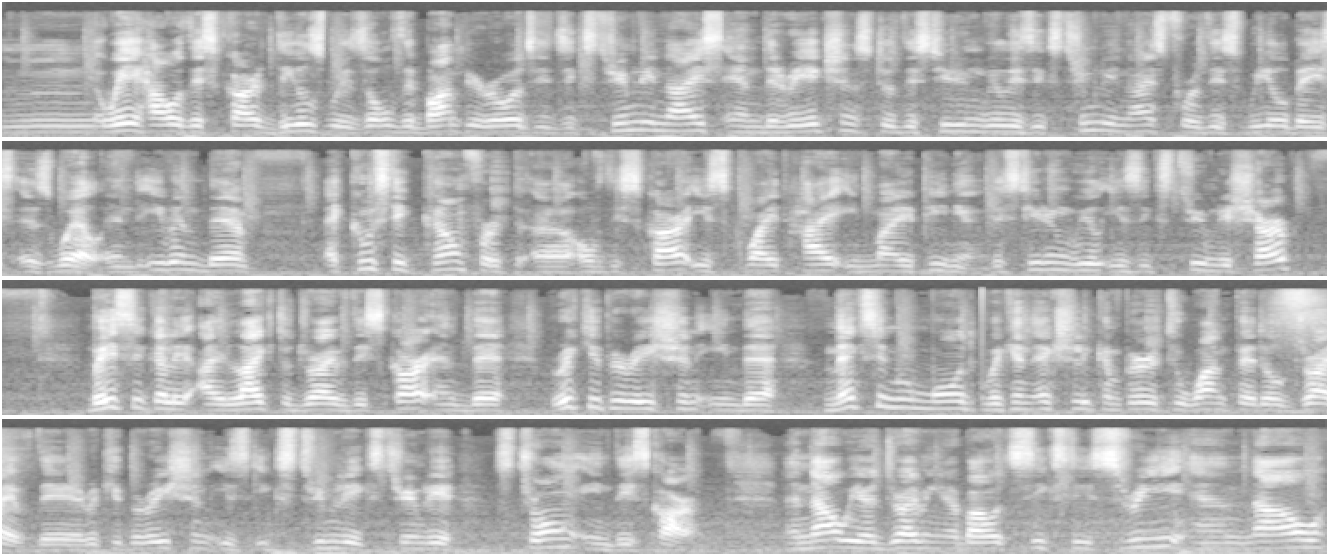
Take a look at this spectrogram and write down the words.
um, way how this car deals with all the bumpy roads is extremely nice and the reactions to the steering wheel is extremely nice for this wheelbase as well. And even the acoustic comfort uh, of this car is quite high in my opinion. The steering wheel is extremely sharp. Basically I like to drive this car and the recuperation in the maximum mode we can actually compare to one pedal drive. The recuperation is extremely extremely strong in this car. And now we are driving about 63 and now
